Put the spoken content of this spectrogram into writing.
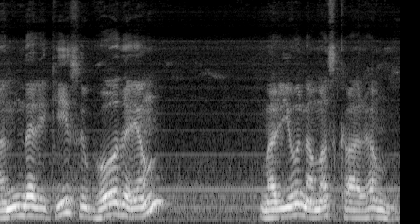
అందరికీ శుభోదయం మరియు నమస్కారం.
